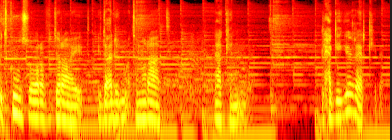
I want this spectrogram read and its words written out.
بتكون صورة في جرايد يدعى للمؤتمرات. لكن الحقيقة غير كذا.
